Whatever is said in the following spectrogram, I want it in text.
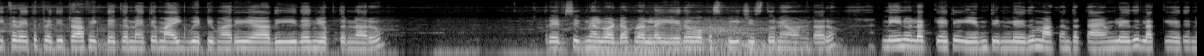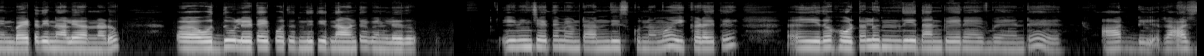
ఇక్కడైతే ప్రతి ట్రాఫిక్ దగ్గరనైతే మైక్ పెట్టి మరి అది ఇదని చెప్తున్నారు. రెడ్ సిగ్నల్ పడ్డప్పుడల్లా ఏదో ఒక స్పీచ్ ఇస్తూనే ఉంటారు. నేను లక్కీ అయితే ఏం తినలేదు మాకంత టైం లేదు లక్కీ అయితే నేను బయట తినాలి అన్నాడు. వద్దు లేట్ అయిపోతుంది తిందామంటే వినలేదు. ఈ నుంచి అయితే మేము టర్న్ తీసుకున్నాము. ఇక్కడైతే ఏదో హోటల్ ఉంది దాని పేరు ఏమి అంటే RD Raj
